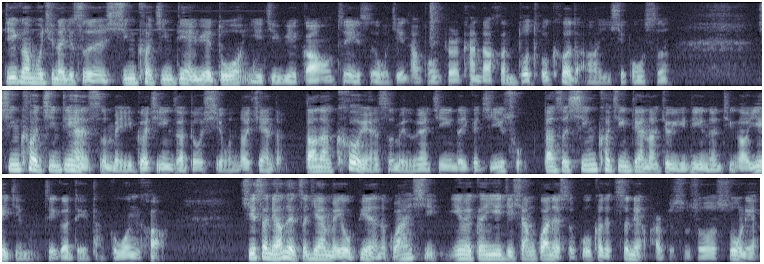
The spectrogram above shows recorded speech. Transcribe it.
第一个误区呢，就是新客进店越多，业绩越高。这也是我经常朋友圈看到很多托客的啊一些公司。新客进店是每一个经营者都喜闻乐见的，当然客源是美容院经营的一个基础，但是新客进店呢，就一定能提高业绩吗？这个得打个问号。其实两者之间没有必然的关系，因为跟业绩相关的是顾客的质量，而不是说数量。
